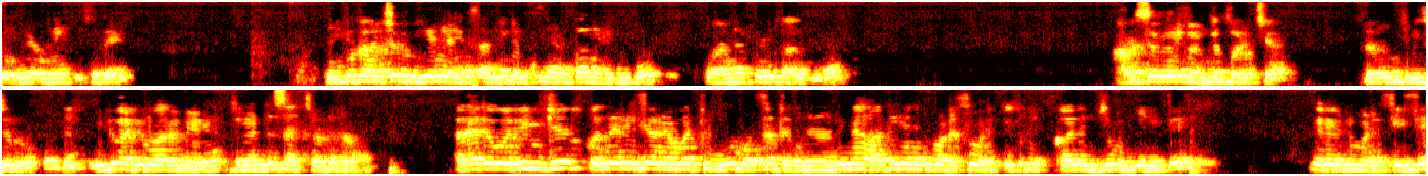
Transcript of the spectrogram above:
തോന്നി അമ്മയിച്ചത് മുമ്പ് കാണിച്ച മീനെയാണ് കണ്ട് മനസ്സിലാക്കാനായിരുന്നു വേണ്ടാത്തൊരു കാണുന്നത് ആവശ്യമുള്ളവർ കണ്ട് പഠിച്ച ഫീസ് നോക്കുക ഇത് അടിമാറ് തന്നെയാണ് രണ്ട് സെറ്റാണ് അതായത് ഒരു ഇഞ്ച് ഒന്നര ഇഞ്ചാണ് നമ്മൾ തുമ്പ് മൊത്തം എടുക്കുന്നത് അതിന് ആദ്യം ഇങ്ങനെ മടക്കി മടക്കിയിട്ട് മുക്കാലഞ്ച് മുന്നിലിട്ട് ഇങ്ങനെ ഒരു മടക്കിയിട്ട്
